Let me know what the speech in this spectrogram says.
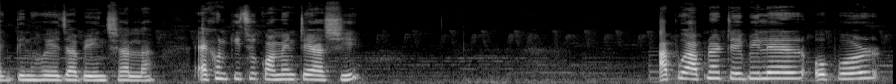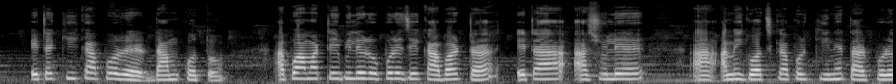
একদিন হয়ে যাবে ইনশাল্লাহ এখন কিছু কমেন্টে আসি। আপু, আপনার টেবিলের ওপর এটা কি কাপড়ের? দাম কত? আপু, আমার টেবিলের ওপরে যে কাভারটা এটা আসলে আমি গজ কাপড় কিনে তারপরে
